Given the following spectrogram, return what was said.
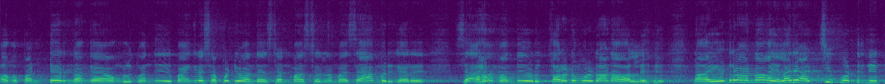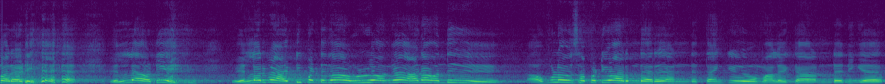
அவங்க பண்ணிட்டே இருந்தாங்க. அவங்களுக்கு வந்து பயங்கர சப்போர்ட்டிவாக அந்த ஸ்டன் மாஸ்டர் நம்ம சாம் இருக்காரு. சாம் வந்து ஒரு கரடு முரடான ஆள். நான் எடுறான்னா எல்லாரையும் அடிச்சு போட்டு நிற்பார் அப்படியே. எல்லாம் அப்படியே எல்லாருமே அடிபட்டு தான் விழுவாங்க ஆனால் வந்து அவ்வளோ சப்போர்ட்டிவாக இருந்தார். அண்ட் தேங்க்யூ மாலைக்கா. அண்ட் நீங்கள்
